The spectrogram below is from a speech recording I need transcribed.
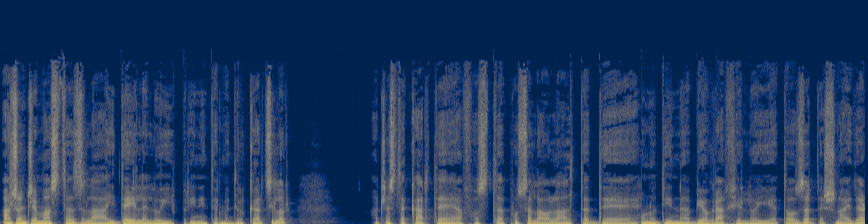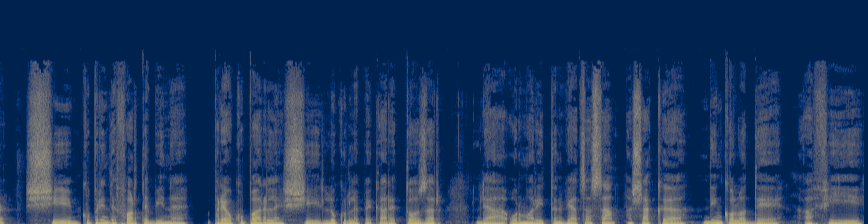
ajungem astăzi la ideile lui prin intermediul cărților. Această carte a fost uh, pusă la oaltă de unul din biografii lui Tozer, de Schneider, și cuprinde foarte bine preocupările și lucrurile pe care Tozer le-a urmărit în viața sa, așa că, dincolo de a fi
